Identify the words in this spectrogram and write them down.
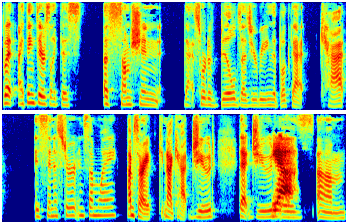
But I think there's like this assumption that sort of builds as you're reading the book that Kat is sinister in some way. I'm sorry, not Kat, Jude. That Jude yeah. is um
